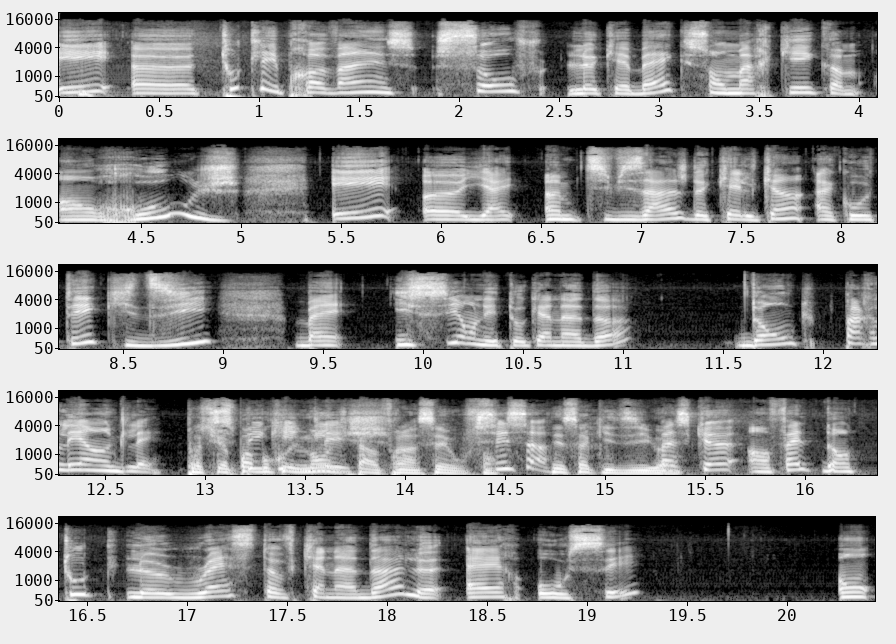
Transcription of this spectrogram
Et euh, toutes les provinces, sauf le Québec, sont marquées comme en rouge. Et euh, il y a un petit visage de quelqu'un à côté qui dit, ben ici on est au Canada, donc parlez anglais. Parce qu'il n'y a pas beaucoup de monde qui parle français, au fond. C'est ça. C'est ça qu'il dit, ouais. Parce que, en fait, dans tout le rest of Canada, le ROC, on,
